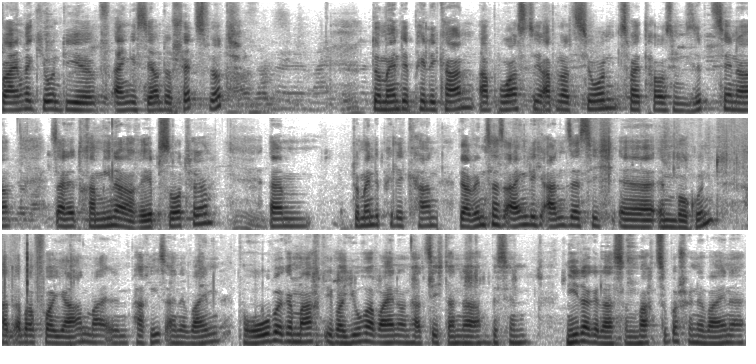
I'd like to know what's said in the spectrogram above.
Weinregion, die eigentlich sehr unterschätzt wird. Domaine de Pelican, Aboise de Appellation 2017er, ist eine Traminer-Rebsorte. Ähm, Domaine de Pelican, der Winzer ist eigentlich ansässig äh, im Burgund, hat aber vor Jahren mal in Paris eine Weinprobe gemacht über Juraweine und hat sich dann da ein bisschen niedergelassen und macht super schöne Weine.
